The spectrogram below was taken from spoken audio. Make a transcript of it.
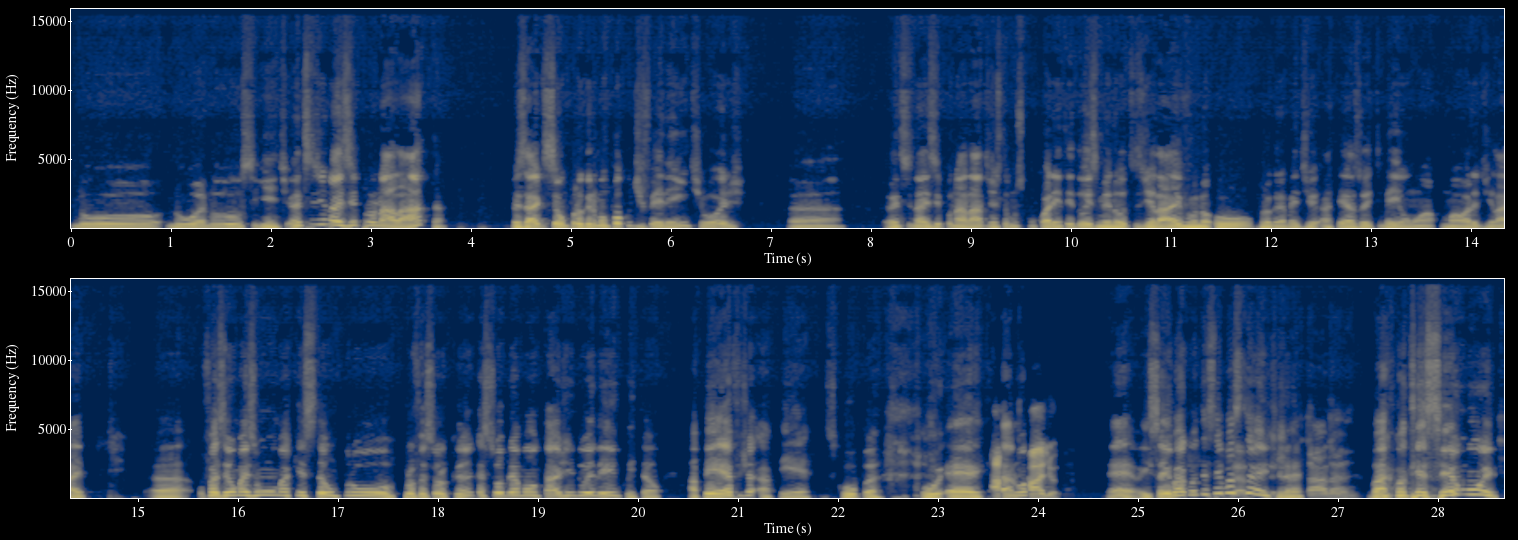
no, no ano seguinte. Antes de nós ir para o Na Lata, apesar de ser um programa um pouco diferente hoje, uh, antes de nós ir para o Na Lata, já estamos com 42 minutos de live, o, o programa é de até as 8h30, uma, uma hora de live. Uh, vou fazer mais uma questão para o professor Canca sobre a montagem do elenco, então. A PF já. A PF, desculpa. O, é, tá no, falho. É, isso aí vai acontecer bastante, já, já né? Tá na... Vai acontecer muito.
